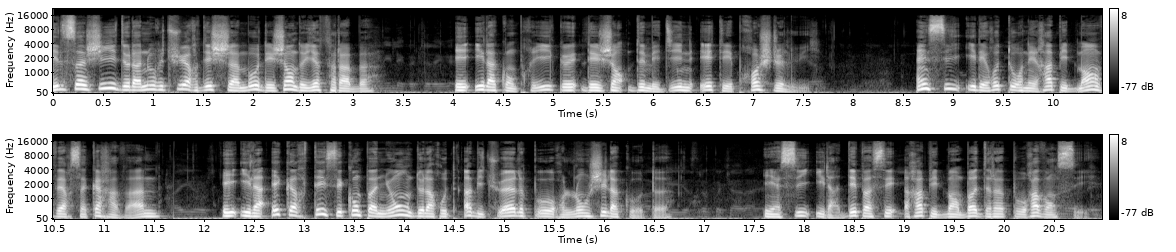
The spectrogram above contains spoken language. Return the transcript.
il s'agit de la nourriture des chameaux des gens de Yathrab. Et il a compris que des gens de Médine étaient proches de lui. Ainsi, il est retourné rapidement vers sa caravane et il a écarté ses compagnons de la route habituelle pour longer la côte. Et ainsi, il a dépassé rapidement Badr pour avancer.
